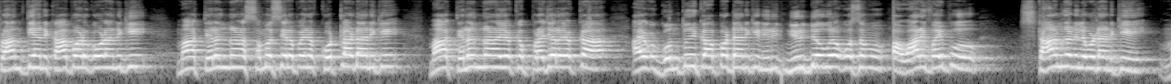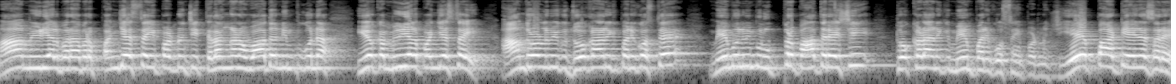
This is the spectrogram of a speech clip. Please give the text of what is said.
ప్రాంతీయాన్ని కాపాడుకోవడానికి మా తెలంగాణ సమస్యలపైన కొట్లాడడానికి మా తెలంగాణ యొక్క ప్రజల యొక్క ఆ యొక్క గొంతుని కాపాడడానికి నిరు నిరుద్యోగుల కోసము వారి వైపు స్టాండ్గా నిలబడడానికి మా మీడియాలు బరాబర్ పనిచేస్తాయి. ఇప్పటి నుంచి తెలంగాణ వాదం నింపుకున్న ఈ యొక్క మీడియాలు పనిచేస్తాయి. ఆంధ్రోళ్ళు మీకు జోకడానికి పనికొస్తే మేము మిమ్మల్ని ఉప్ర పాతరేసి తొక్కడానికి మేము పనికొస్తాం ఇప్పటి నుంచి. ఏ పార్టీ అయినా సరే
